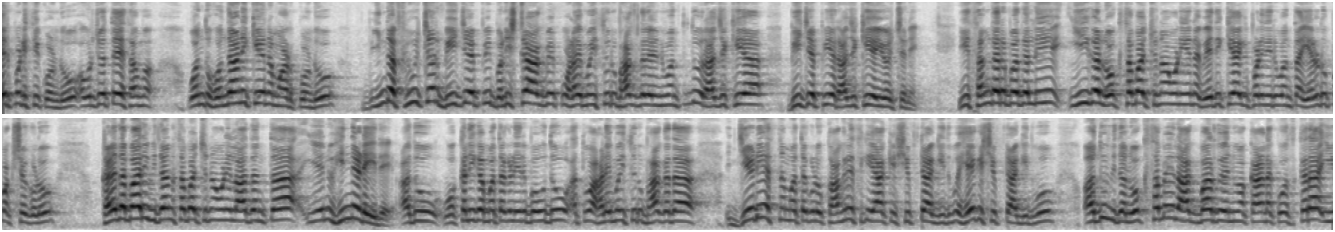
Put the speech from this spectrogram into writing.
ಏರ್ಪಡಿಸಿಕೊಂಡು ಅವ್ರ ಜೊತೆ ಸಮ ಒಂದು ಹೊಂದಾಣಿಕೆಯನ್ನು ಮಾಡಿಕೊಂಡು ಇಂದ ಫ್ಯೂಚರ್ ಬಿ ಜೆ ಪಿ ಬಲಿಷ್ಠ ಆಗಬೇಕು ಹಳೆ ಮೈಸೂರು ಭಾಗದಲ್ಲಿ ಎನ್ನುವಂಥದ್ದು ರಾಜಕೀಯ ಬಿ ಜೆ ಪಿಯ ರಾಜಕೀಯ ಯೋಚನೆ. ಈ ಸಂದರ್ಭದಲ್ಲಿ ಈಗ ಲೋಕಸಭಾ ಚುನಾವಣೆಯನ್ನು ವೇದಿಕೆಯಾಗಿ ಪಡೆದಿರುವಂಥ ಎರಡು ಪಕ್ಷಗಳು, ಕಳೆದ ಬಾರಿ ವಿಧಾನಸಭಾ ಚುನಾವಣೆಯಲ್ಲಿ ಆದಂಥ ಏನು ಹಿನ್ನಡೆ ಇದೆ. ಅದು ಒಕ್ಕಲಿಗ ಮತಗಳಿರಬಹುದು ಅಥವಾ ಹಳೆ ಮೈಸೂರು ಭಾಗದ ಜೆ ಡಿ ಎಸ್ನ ಮತಗಳು ಕಾಂಗ್ರೆಸ್ಗೆ ಯಾಕೆ ಶಿಫ್ಟ್ ಆಗಿದ್ವು, ಹೇಗೆ ಶಿಫ್ಟ್ ಆಗಿದ್ವು, ಅದು ವಿಧ ಲೋಕಸಭೆಯಲ್ಲಿ ಆಗಬಾರ್ದು ಎನ್ನುವ ಕಾರಣಕ್ಕೋಸ್ಕರ ಈ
